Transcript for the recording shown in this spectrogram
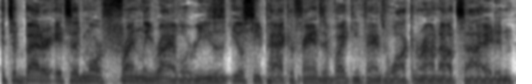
it's a better, it's a more friendly rivalry. You'll, see Packer fans and Viking fans walking around outside and,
